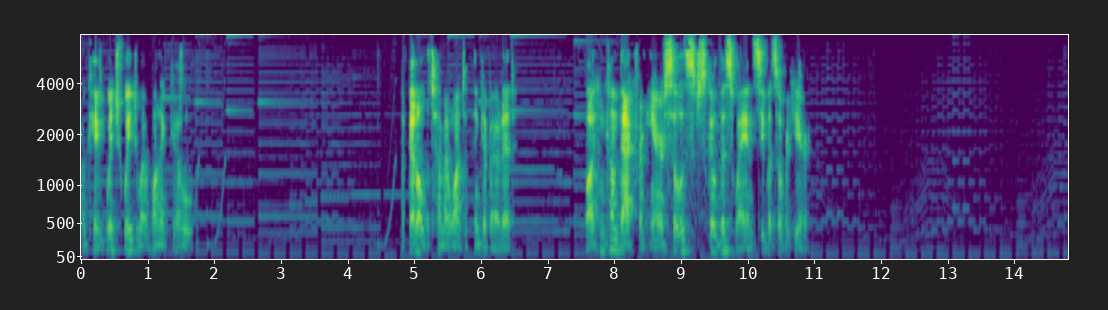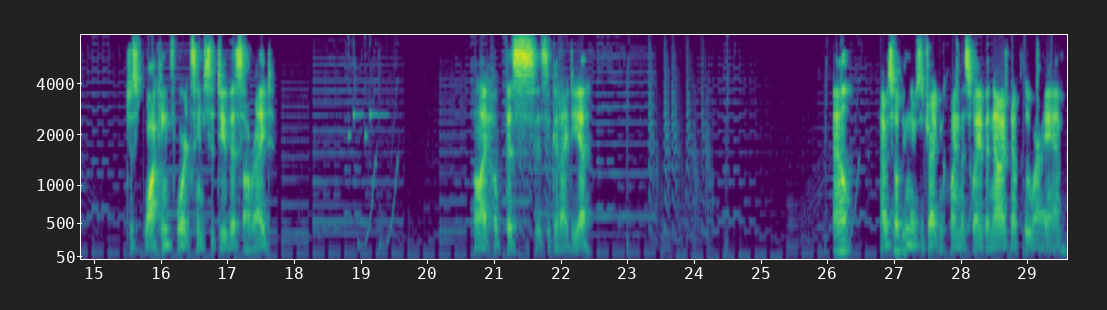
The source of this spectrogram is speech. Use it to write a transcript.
okay, which way do I want to go? I've got all the time I want to think about it. Well, I can come back from here, so let's just go this way and see what's over here. Just walking forward seems to do this alright. Well, I hope this is a good idea. Was hoping there's a dragon coin this way, but now I have no clue where I am.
